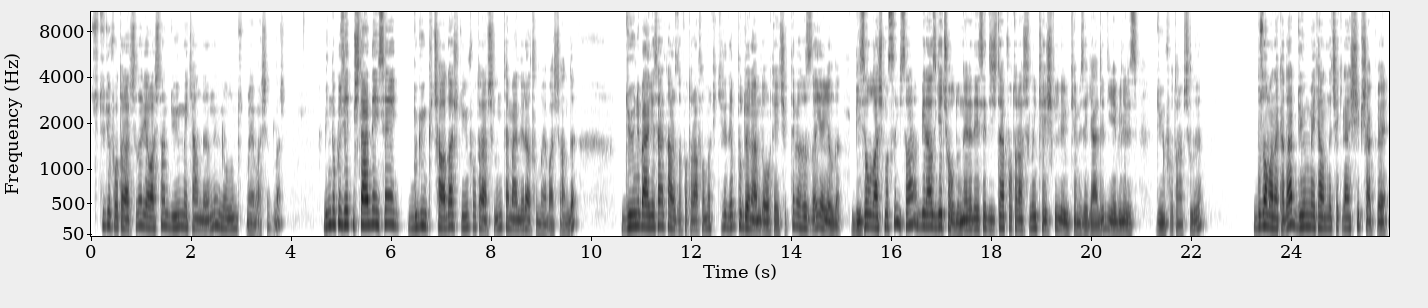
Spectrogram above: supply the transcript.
stüdyo fotoğrafçılar yavaştan düğün mekanlarının yolunu tutmaya başladılar. 1970'lerde ise bugünkü çağdaş düğün fotoğrafçılığının temelleri atılmaya başlandı. Düğünü belgesel tarzda fotoğraflama fikri de bu dönemde ortaya çıktı ve hızla yayıldı. Bize ulaşması ise biraz geç oldu. Neredeyse dijital fotoğrafçılığın keşfiyle ülkemize geldi diyebiliriz düğün fotoğrafçılığı. Bu zamana kadar düğün mekanında çekilen şipşak ve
